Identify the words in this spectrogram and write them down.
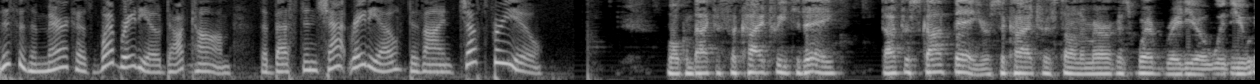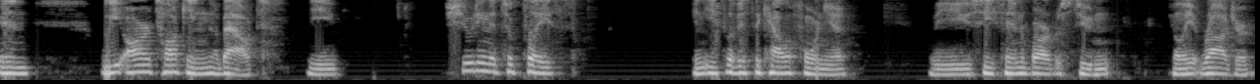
This is America's Webradio.com, the best in chat radio designed just for you. Welcome back to Psychiatry Today. Dr. Scott Bay, your psychiatrist on America's Web Radio with you. And we are talking about the shooting that took place in Isla Vista, California, the UC Santa Barbara student Elliot Rodger,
